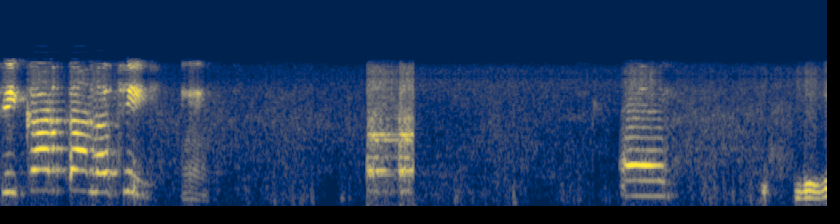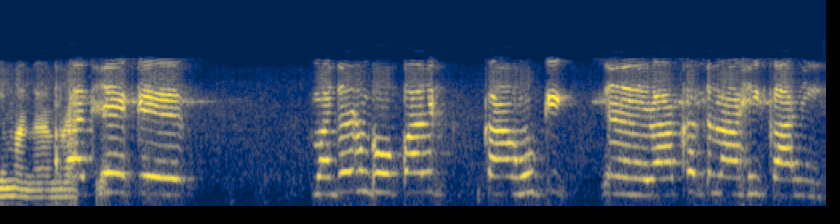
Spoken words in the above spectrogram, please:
સ્વીકારતા નથી. કે મદન ગોપાલ કાહુ કી રાખત નાહી કાની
